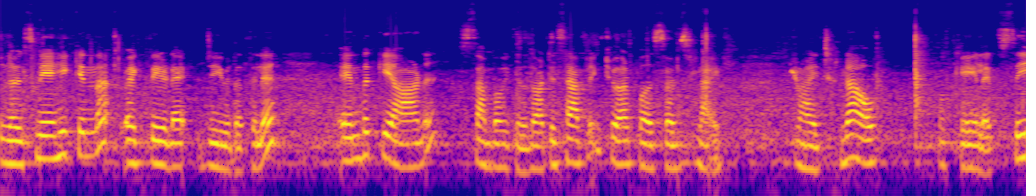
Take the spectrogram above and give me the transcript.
നിങ്ങൾ സ്നേഹിക്കുന്ന വ്യക്തിയുടെ ജീവിതത്തിൽ എന്തൊക്കെയാണ് സംഭവിക്കുന്നത്? What is happening to our person's life right now okay let see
